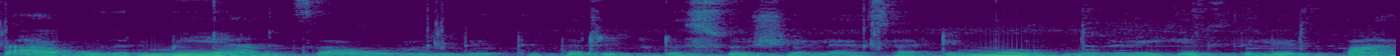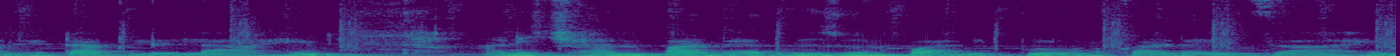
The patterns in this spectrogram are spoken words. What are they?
तर अगोदर मी यांचं आवडून देते. तर इकडं सुशेल्यासाठी मुरमुरे घेतलेले पाणी टाकलेलं आहे आणि छान पाण्यात भिजून पाणी पिळून काढायचं आहे.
